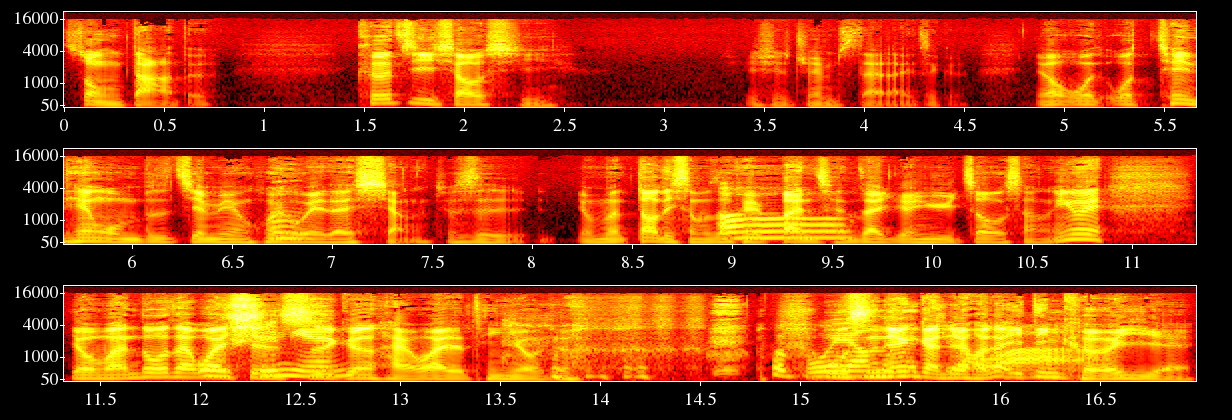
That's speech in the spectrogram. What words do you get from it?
重大的科技消息。谢谢 James 带来这个。然后我我前几天我们不是见面会，嗯我也在想，就是有没有到底什么时候可以办成在元宇宙上？因为有蛮多在外县50市年跟海外的听友就 会不会五十年感觉好像一定可以耶。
